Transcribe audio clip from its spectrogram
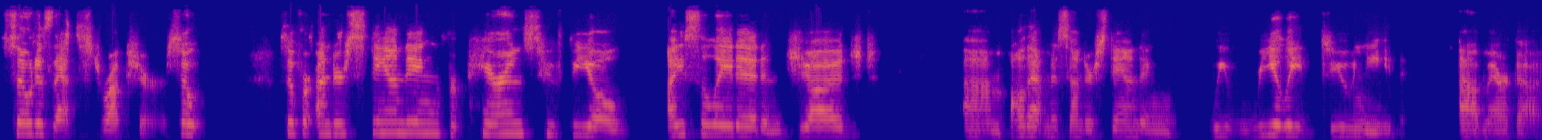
So does that structure. So so for understanding for parents who feel isolated and judged, um, all that misunderstanding, we really do need America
